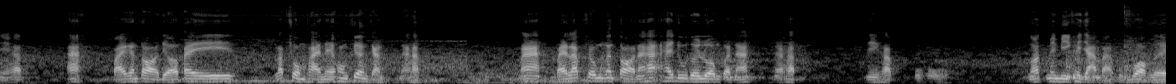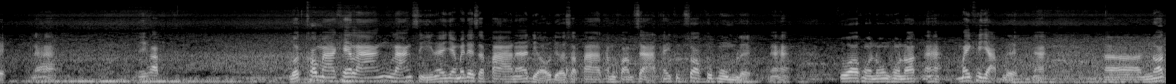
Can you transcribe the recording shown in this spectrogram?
นี่ครับอะไปกันต่อเดี๋ยวไปรับชมภายในห้องเครื่องกันนะครับมาไปรับชมกันต่อนะฮะให้ดูโดยรวมก่อนนะนะครับ นี่ครับโอ้โหน็อตไม่มีขยับอะผมบอกเลยนะฮะนี่ครับ รถเข้ามาแค่ล้างล้างสีนะยังไม่ได้สปานะ เดี๋ยวเดี๋ยวสปาทำความสะอาดให้ทุกซอกทุกมุมเลยนะฮะตัวหัวนงหัวน็อตนะฮะไม่ขยับเลยนะเอ่อน็อต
